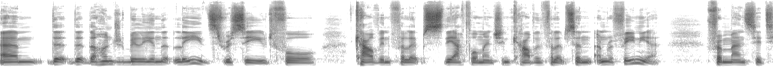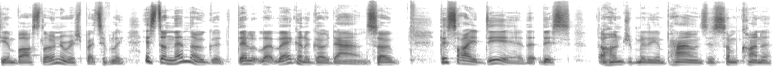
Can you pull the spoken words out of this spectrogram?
Um, the, the the 100 million that Leeds received for Kalvin Phillips, the aforementioned Kalvin Phillips and, and Rafinha from Man City and Barcelona, respectively. It's done them no good. They look like they're going to go down. So, this idea that this 100 million pounds is some kind of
